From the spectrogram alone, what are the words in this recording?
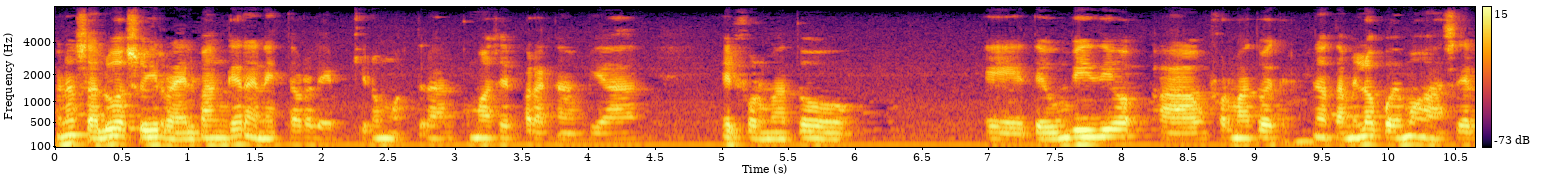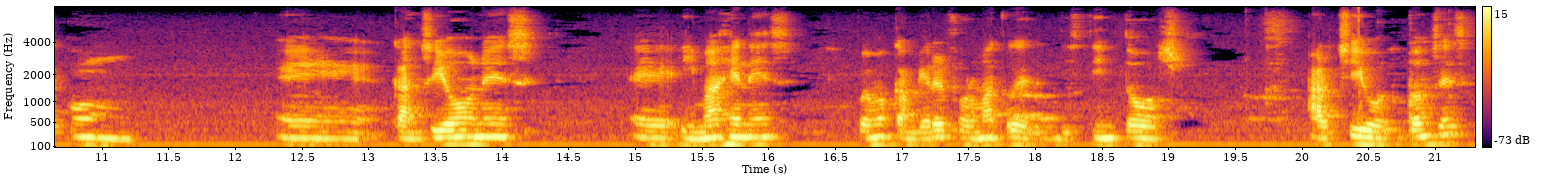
Bueno, saludos, soy Israel Banger. En esta hora les quiero mostrar cómo hacer para cambiar el formato eh, de un vídeo a un formato determinado. También lo podemos hacer con eh, canciones, eh, imágenes. Podemos cambiar el formato de distintos archivos. Entonces,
